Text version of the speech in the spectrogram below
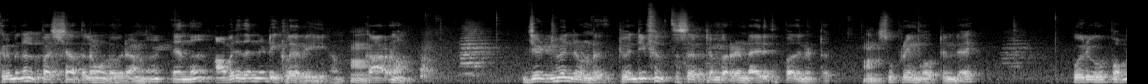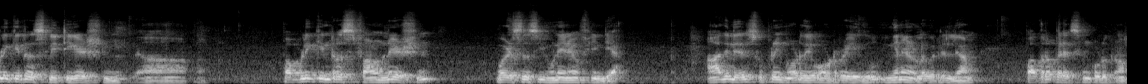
ക്രിമിനൽ പശ്ചാത്തലമുള്ളവരാണ് എന്ന് അവർ തന്നെ ഡിക്ലെയർ ചെയ്യുകയാണ്. കാരണം ജഡ്ജ്മെന്റ് ഉണ്ട്. ട്വന്റി ഫിഫ്ത്ത് സെപ്റ്റംബർ രണ്ടായിരത്തി പതിനെട്ട് സുപ്രീം കോർട്ടിന്റെ ഒരു public interest litigation public interest foundation versus union of India അതിൽ സുപ്രീം കോടതി ഓർഡർ ചെയ്തു. ഇങ്ങനെയുള്ളവരെല്ലാം പത്രപരസ്യം കൊടുക്കണം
